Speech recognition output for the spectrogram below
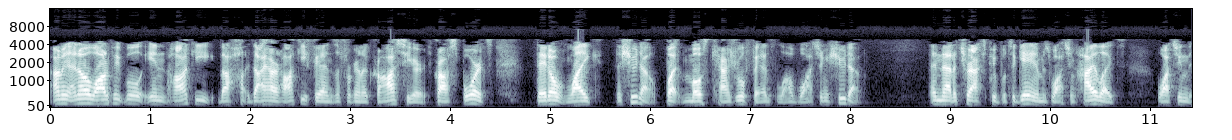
I mean I know a lot of people in hockey, the diehard hockey fans, if we're going to cross here, cross sports, they don't like the shootout, but most casual fans love watching a shootout, and that attracts people to games, watching highlights, watching,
